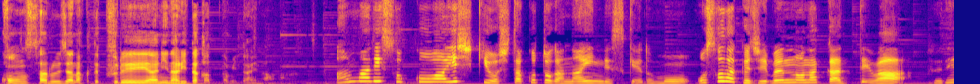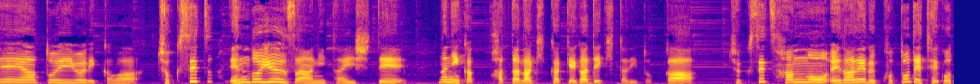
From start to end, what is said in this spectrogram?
コンサルじゃなくてプレイヤーになりたかったみたいな。りそこは意識をしたことがないんですけれども、おそらく自分の中では、プレイヤーというよりかは、直接エンドユーザーに対して何か働きかけができたりとか、直接反応を得られることで手応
